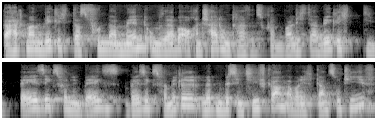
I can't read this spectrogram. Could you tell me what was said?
Da hat man wirklich das Fundament, um selber auch Entscheidungen treffen zu können, weil ich da wirklich die Basics von den Basics, Basics vermittel, mit ein bisschen Tiefgang, aber nicht ganz so tief.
